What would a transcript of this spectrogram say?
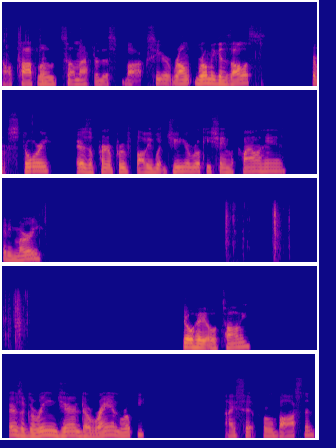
I'll top load some after this box here. Rom- Romy Gonzalez, Trevor Story. There's a printer proof Bobby Witt Jr. rookie, Shane McClanahan, Eddie Murray. Shohei Ohtani. There's a green Jarren Duran rookie. Nice hit for Boston.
